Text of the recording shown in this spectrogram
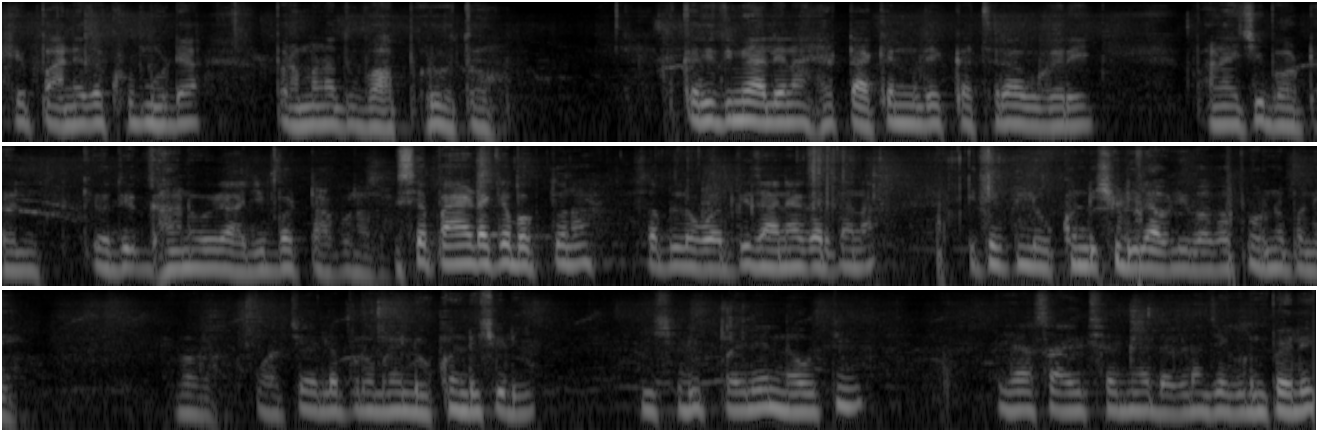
हे पाण्याचा खूप मोठ्या प्रमाणात वापर होतो. कधी तुम्ही आले ना ह्या टाक्यांमध्ये कचरा वगैरे पाण्याची बॉटल किंवा ती घाण वगैरे अजिबात टाकू नका. असे पाण्या टाके बघतो ना आपलं वरती जाण्याकरता ना इथे एक लोखंडी शिडी लावली बघा पूर्णपणे. हे बघा वरच्या साईडला पूर्णपणे लोखंडी शिडी. ही शिडी पहिले नव्हती. या साईड साईडने दगडांच्या इकडून पहिले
